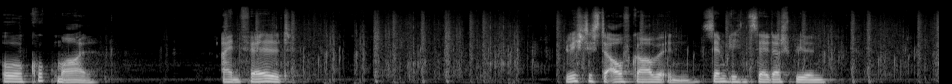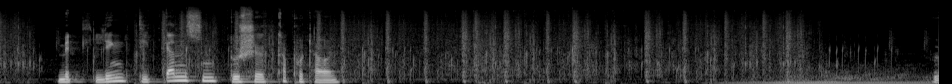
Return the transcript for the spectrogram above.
Oh, guck mal. Ein Feld. Die wichtigste Aufgabe in sämtlichen Zelda-Spielen. Mit Link die ganzen Büsche kaputt hauen. Hey,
